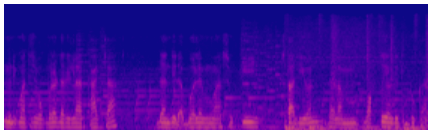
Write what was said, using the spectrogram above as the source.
menikmati sepak bola dari layar kaca dan tidak boleh memasuki stadion dalam waktu yang ditentukan.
